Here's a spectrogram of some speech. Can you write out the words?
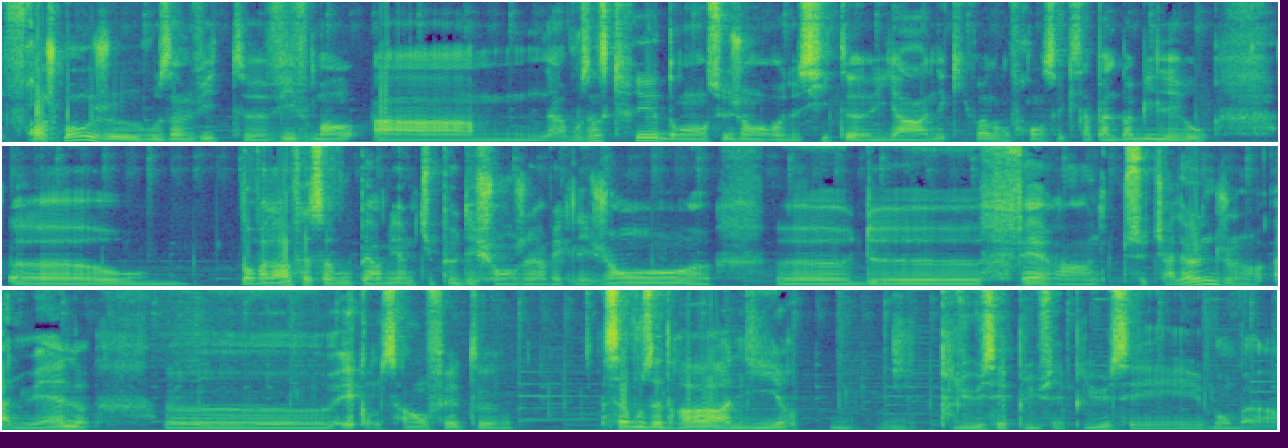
franchement, je vous invite vivement à, à, vous inscrire dans ce genre de site. Il y a un équivalent français qui s'appelle Babileo voilà, ça vous permet un petit peu d'échanger avec les gens, euh, euh, de faire ce challenge annuel, euh, et comme ça en fait, ça vous aidera à lire plus et plus et plus, et bon bah,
